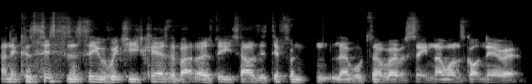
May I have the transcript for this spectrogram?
and the consistency with which he cares about those details is different level to I've ever seen. No one's got near it.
